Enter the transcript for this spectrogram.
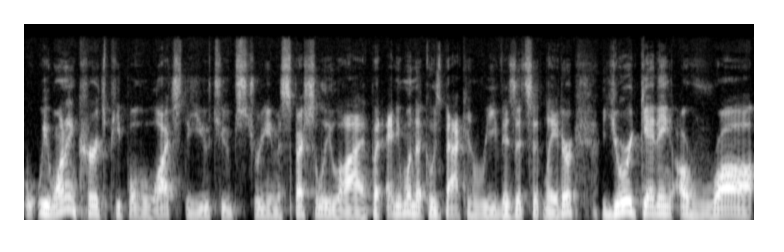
we want to encourage people to watch the YouTube stream, especially live. But anyone that goes back and revisits it later, you're getting a raw,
